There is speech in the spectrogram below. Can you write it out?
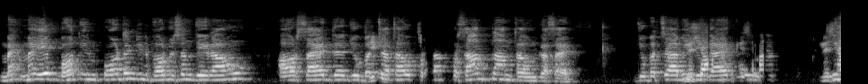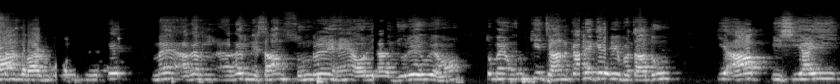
मैं मैं एक बहुत इंपॉर्टेंट इंफॉर्मेशन दे रहा हूँ और शायद जो बच्चा था वो प्रशांत नाम था उनका शायद। जो बच्चा अभी लिंगायत निशांत मैं अगर अगर निशान सुन रहे हैं और या जुड़े हुए हों तो मैं उनकी जानकारी के लिए भी बता दूँ कि आप पीसीआई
